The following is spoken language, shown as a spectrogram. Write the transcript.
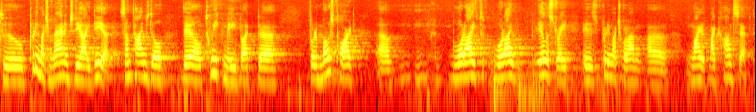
to pretty much manage the idea. Sometimes they'll, they'll tweak me, but uh, for the most part, uh, what, I, what I illustrate is pretty much what I'm, uh, my, my concept.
